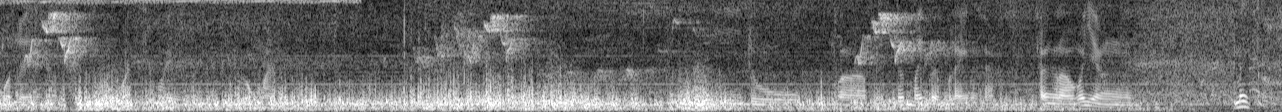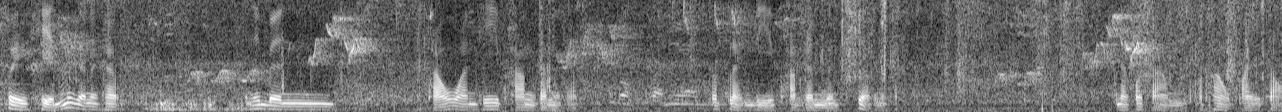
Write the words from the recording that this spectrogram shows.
หมดเลยนะครับวัดที่ห้อยลงมา ดูมาเป็น ต้นไม้แปลกๆนะครับ ทางเราก็ยังไม่เคยเห็นเหมือนกันนะครับ อันนี้เป็นเถาวันที่พันกันนะครับ ก็แปลกดีพันกันเหมือนเชือกนะครับ แล้วก็ตามเขาเท่าไปต่อ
